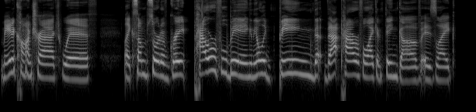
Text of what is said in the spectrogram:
made a contract with like some sort of great powerful being and the only being that that powerful I can think of is like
